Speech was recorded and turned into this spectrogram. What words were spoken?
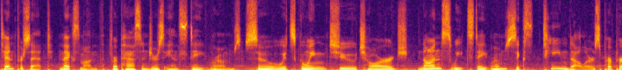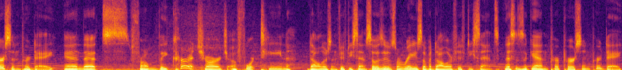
10% next month for passengers in staterooms. So it's going to charge non suite staterooms $16 per person per day, and that's from the current charge of 14 dollars and fifty cents. So there's a raise of a dollar fifty cents. This is again per person per day.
